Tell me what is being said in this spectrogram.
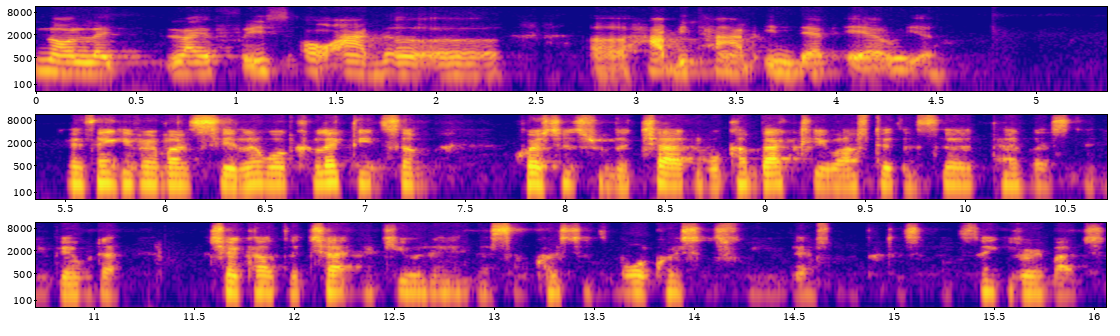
uh, knowledge like fish or other uh, uh, habitat in that area. Okay, thank you very much, Sila. We're collecting some questions from the chat and we'll come back to you after the third panelist and you'll be able to check out the chat and the Q&A there's some questions, more questions for you there from the participants. Thank you very much.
